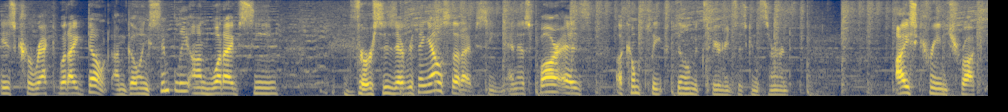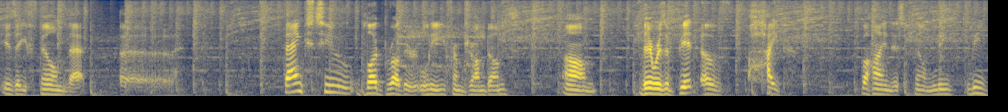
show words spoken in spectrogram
is correct, but I don't. I'm going simply on what I've seen versus everything else that I've seen. And as far as a complete film experience is concerned, Ice Cream Truck is a film that, uh, thanks to Blood Brother Lee from Drum Dums, um, there was a bit of hype behind this film. Lee, Lee,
